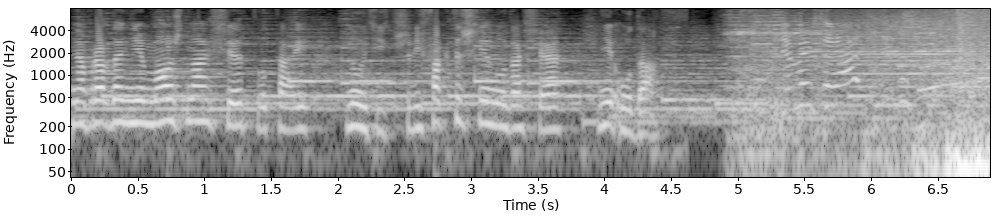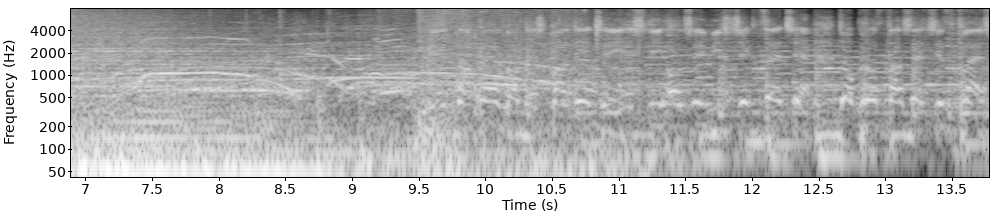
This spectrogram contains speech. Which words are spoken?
Naprawdę nie można się tutaj nudzić, czyli faktycznie nuda się nie uda. Więc na pewno też padniecie, jeśli oczywiście chcecie. To prosta rzecz jest flash.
